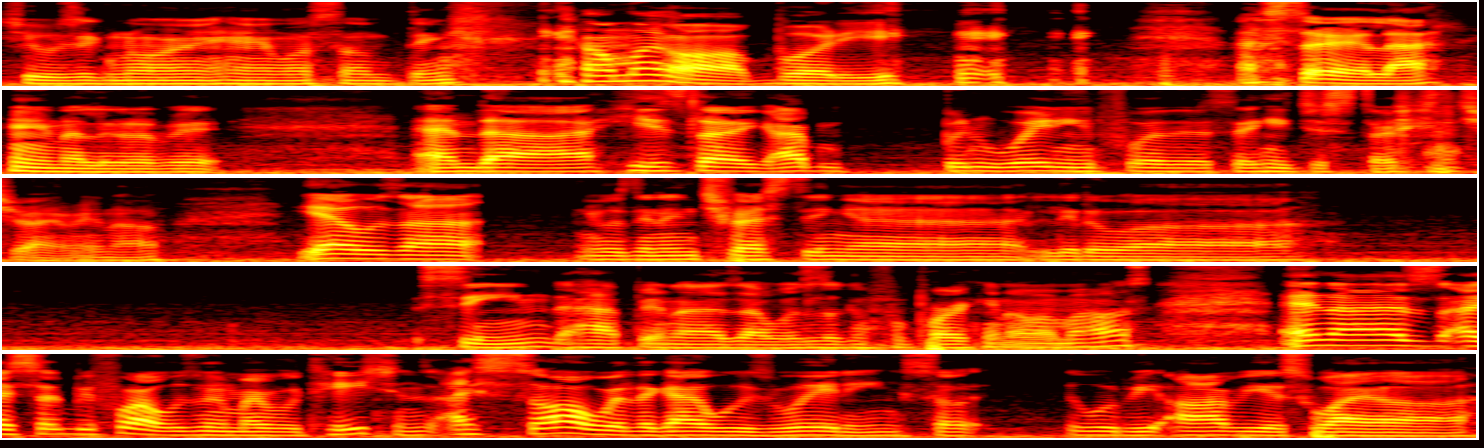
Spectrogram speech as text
She was ignoring him or something. I'm like, oh, buddy. I started laughing a little bit. And uh, he's like, I've been waiting for this. And he just started driving off. Yeah, it was, uh, it was an interesting uh, little uh, scene that happened as I was looking for parking on my house. And as I said before, I was doing my rotations. I saw where the guy was waiting, so it would be obvious why uh,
